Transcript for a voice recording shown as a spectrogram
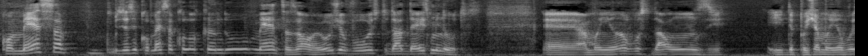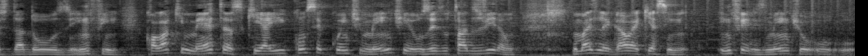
Começa, assim, começa colocando metas. Ó, hoje eu vou estudar 10 minutos é, amanhã eu vou estudar 11 e depois de amanhã eu vou estudar 12, enfim, coloque metas que aí consequentemente os resultados virão. O mais legal é que assim, infelizmente o, o,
